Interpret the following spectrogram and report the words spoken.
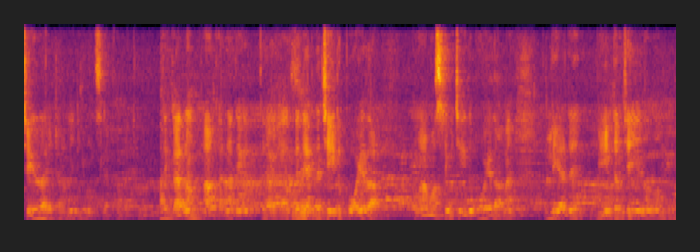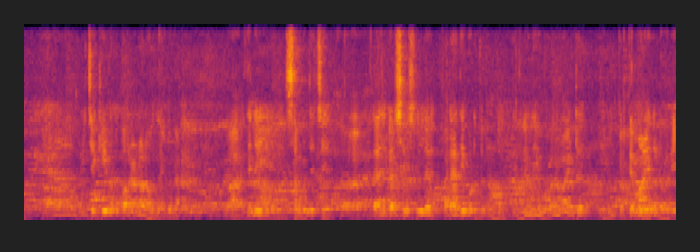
ചെയ്തതായിട്ടാണ് എനിക്ക് മനസ്സിലാക്കാൻ പറ്റുന്നത്. കാരണം കാരണം അദ്ദേഹത്തെ ഇത് നേരത്തെ ചെയ്തു പോയതാണ് മസ്ലിം ചെയ്തു പോയതാണ്. പുള്ളി അത് വീണ്ടും ചെയ്യണമെന്നും ചെക്ക് ചെയ്യണമെന്ന് പറഞ്ഞുകൊണ്ടാണ് വന്നേക്കുന്നത്. ഇതിനെ സംബന്ധിച്ച് രാജക്കാട് സ്റ്റേഷനിൽ പരാതി കൊടുത്തിട്ടുണ്ട്. ഇതിന് നിയമപരമായിട്ട് ഒരു കൃത്യമായ നടപടി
